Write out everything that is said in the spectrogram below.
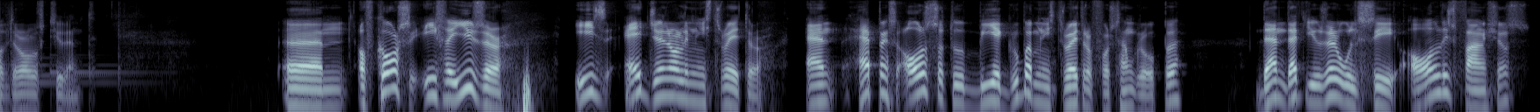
of the role of student. Um, of course, if a user is a general administrator and happens also to be a group administrator for some group, then that user will see all these functions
